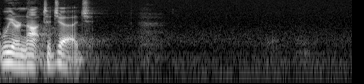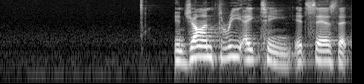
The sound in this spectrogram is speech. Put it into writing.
we are not to judge. In John 3:18 it says that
